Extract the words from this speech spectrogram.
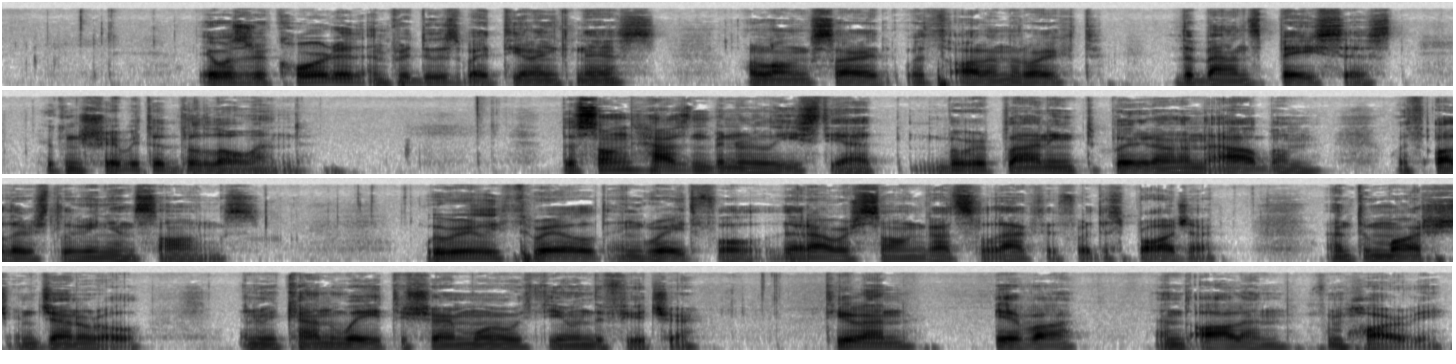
It was recorded and produced by Tilen Knez alongside with Alan Reucht, the band's bassist, who contributed the low end. The song hasn't been released yet, but we're planning to put it on an album with other Slovenian songs. We're really thrilled and grateful that our song got selected for this project and to MARŠ in general, and we can't wait to share more with you in the future. Tilen, Eva, and Alan from harvi.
